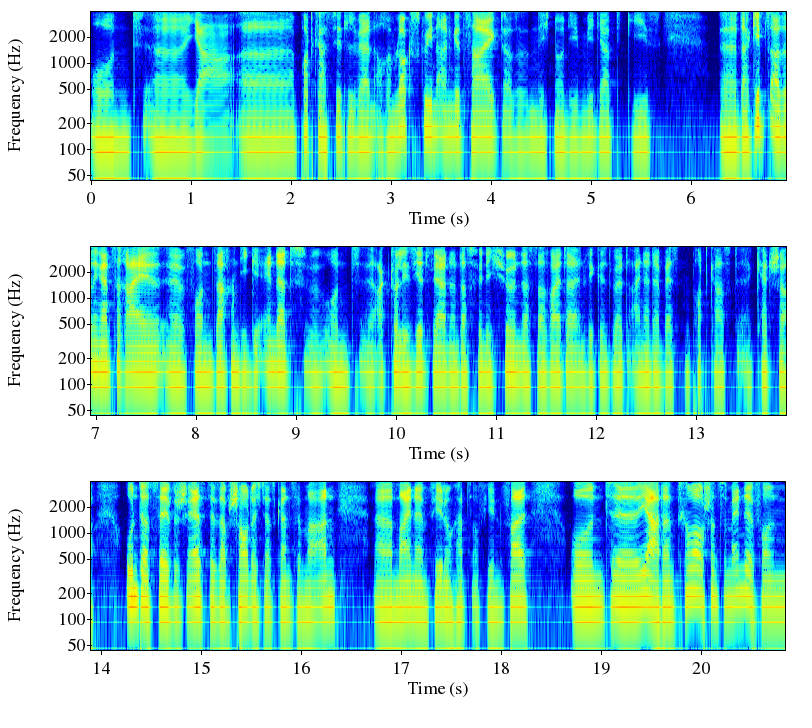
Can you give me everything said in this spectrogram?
Und äh, ja, äh, Podcast-Titel werden auch im Lockscreen angezeigt, also nicht nur die Media-Keys da gibt es also eine ganze Reihe äh, von Sachen, die geändert und äh, aktualisiert werden und das finde ich schön, dass das weiterentwickelt wird. Einer der besten Podcast-Catcher und das Selfish S. Deshalb schaut euch das Ganze mal an. Äh, meine Empfehlung hat es auf jeden Fall. Und äh, ja, dann kommen wir auch schon zum Ende vom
